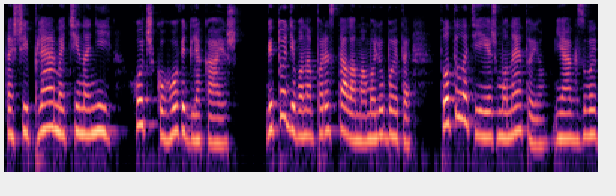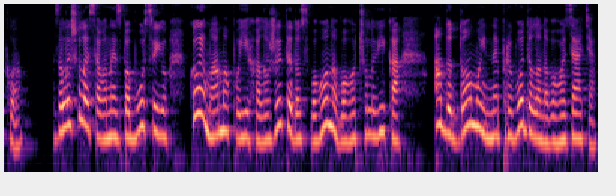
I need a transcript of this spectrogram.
та ще й плями ті на ній, хоч кого відлякаєш. Відтоді вона перестала маму любити, платила тією ж монетою, як звикла. Залишилися вони з бабусею, коли мама поїхала жити до свого нового чоловіка, а додому й не приводила нового зятя.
